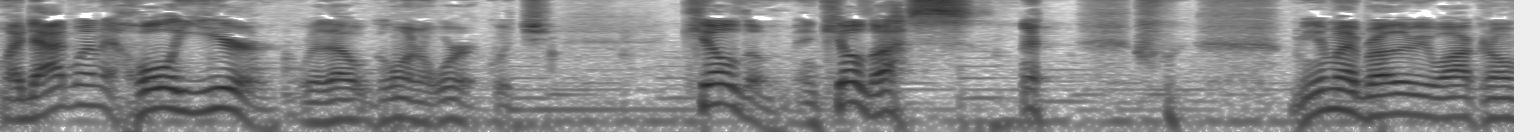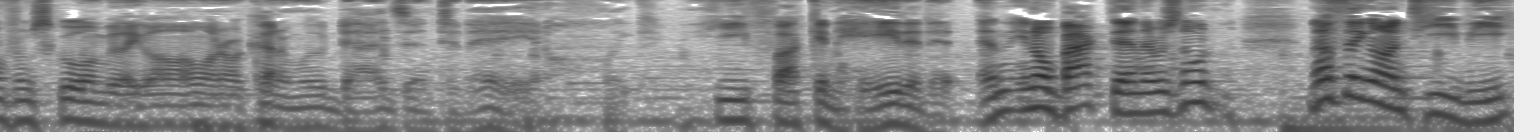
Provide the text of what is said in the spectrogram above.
my dad went a whole year without going to work, which killed him and killed us. Me and my brother be walking home from school and be like, "Oh, I wonder what kind of mood Dad's in today." You know, like he fucking hated it. And you know, back then there was no nothing on TV.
